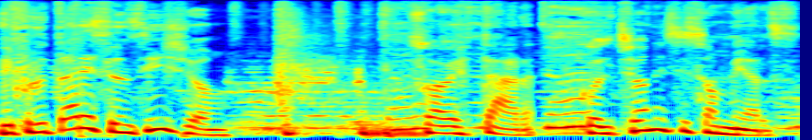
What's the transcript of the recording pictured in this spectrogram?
Disfrutar es sencillo. Suavestar, colchones y somiers.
